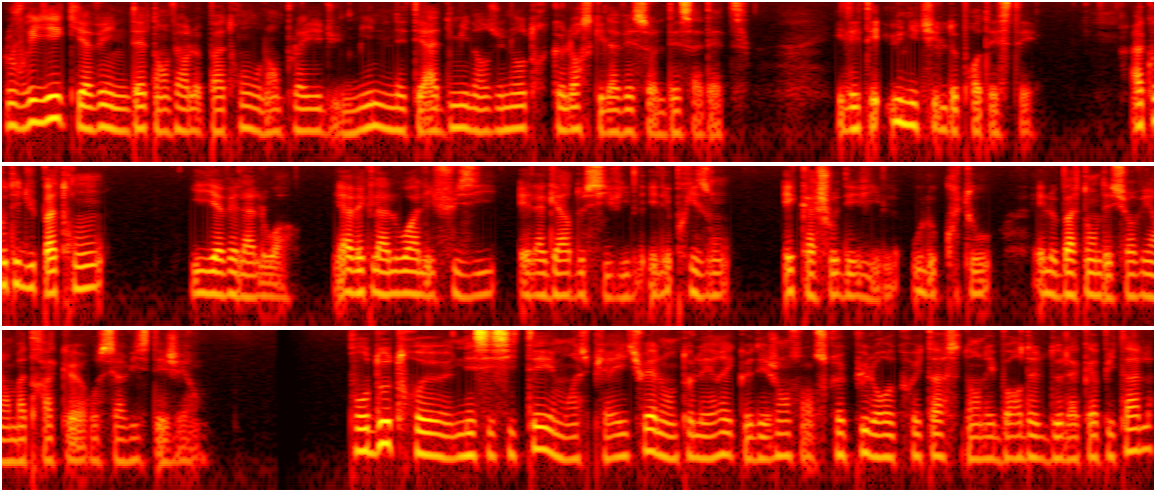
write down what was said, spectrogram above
L'ouvrier qui avait une dette envers le patron ou l'employé d'une mine n'était admis dans une autre que lorsqu'il avait soldé sa dette. Il était inutile de protester. À côté du patron, il y avait la loi, et avec la loi les fusils et la garde civile et les prisons et cachots des villes, où le couteau et le bâton des surveillants matraqueurs au service des géants. Pour d'autres nécessités moins spirituelles, on tolérait que des gens sans scrupules recrutassent dans les bordels de la capitale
